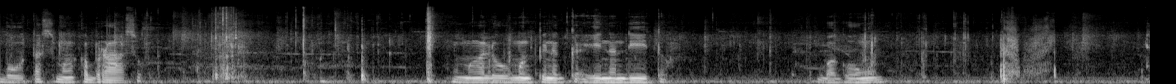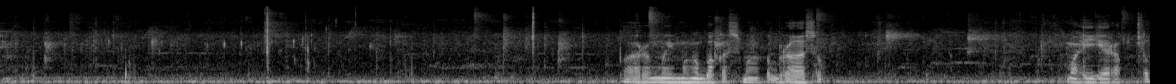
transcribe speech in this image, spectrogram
butas mga kabraso. Yung mga lumang pinagkainan dito. Bagongon parang may mga bakas mga kabraso. Mahirap to.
